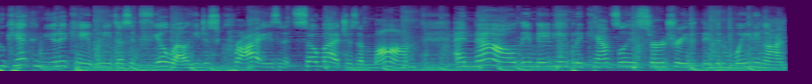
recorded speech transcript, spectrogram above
who can't communicate when he doesn't feel well. He just cries, and it's so much as a mom. And now they may be able to cancel his surgery that they've been waiting on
